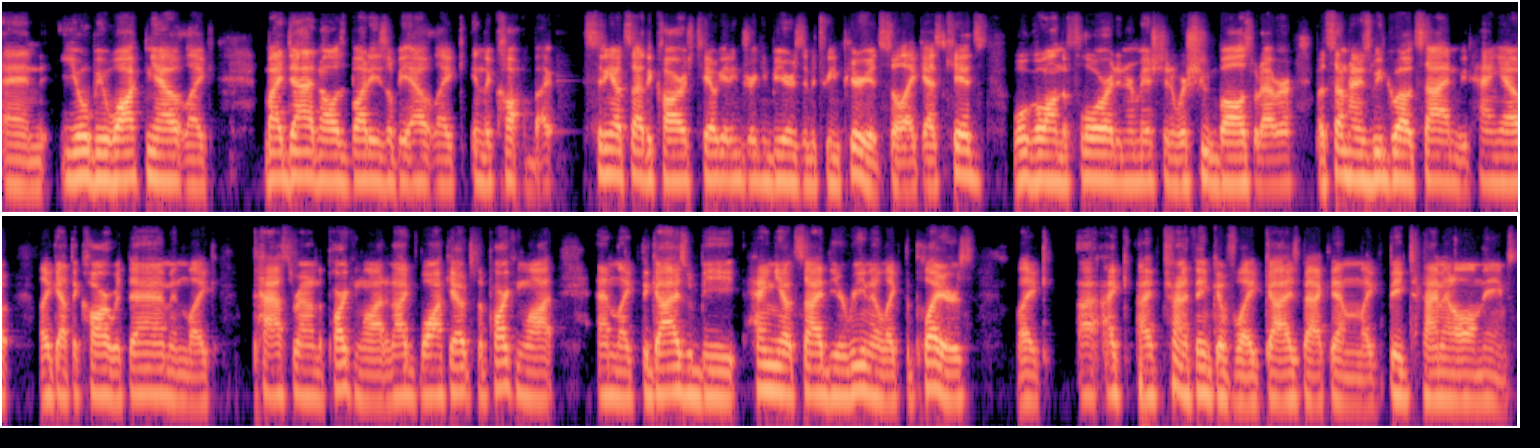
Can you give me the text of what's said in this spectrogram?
and you'll be walking out like my dad and all his buddies will be out like in the car by sitting outside the cars, tailgating, drinking beers in between periods. So like as kids, we'll go on the floor at intermission, we're shooting balls, whatever. But sometimes we'd go outside and we'd hang out like at the car with them and like pass around the parking lot. And I'd walk out to the parking lot and like the guys would be hanging outside the arena, like the players, like I, I am trying to think of like guys back then, like big time at all names,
